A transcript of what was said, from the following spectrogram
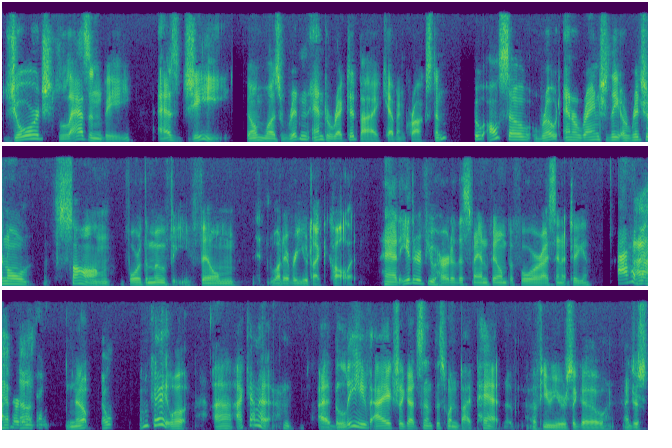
George Lazenby as G. Film was written and directed by Kevin Croxton, who also wrote and arranged the original song for the movie, film, whatever you'd like to call it. Had either of you heard of this fan film before I sent it to you? I had I not have heard not. anything. Nope. Nope. Okay, well, uh, I kind of, I believe I actually got sent this one by Pat a, a few years ago. I just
